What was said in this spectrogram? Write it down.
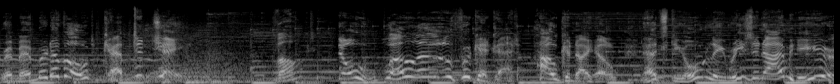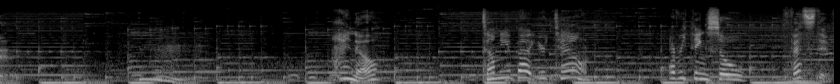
remember to vote Captain J. Vote? Oh, well, uh, forget that. How can I help? That's the only reason I'm here. Hmm. I know. Tell me about your town. Everything's so festive.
